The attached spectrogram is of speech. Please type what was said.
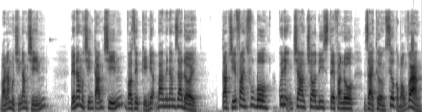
và năm 1959. Đến năm 1989, vào dịp kỷ niệm 30 năm ra đời, tạp chí France Football quyết định trao cho Di Stefano giải thưởng siêu quả bóng vàng.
